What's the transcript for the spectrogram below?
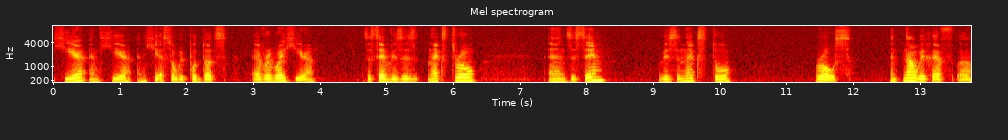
here and here and here. So we put dots everywhere here. The same with the next row and the same with the next two rows. And now we have uh,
